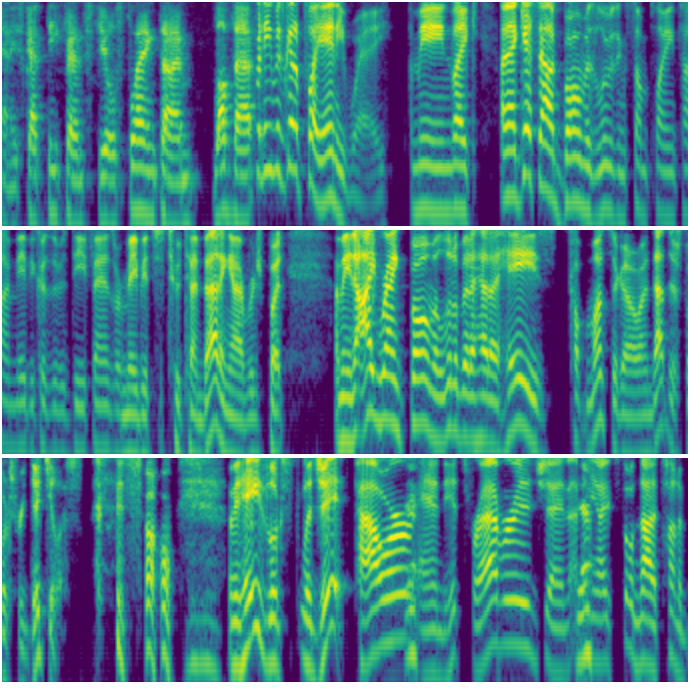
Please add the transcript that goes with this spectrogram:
and he's got defense fuels playing time. Love that. But he was going to play anyway. I mean, like, I guess Alec Bohm is losing some playing time, maybe because of his defense, or maybe it's just 210 batting average. But I mean, I ranked Bohm a little bit ahead of Hayes a couple months ago, and that just looks ridiculous. so, I mean, Hayes looks legit power yeah. and hits for average. And I yeah. mean, I still not a ton of,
